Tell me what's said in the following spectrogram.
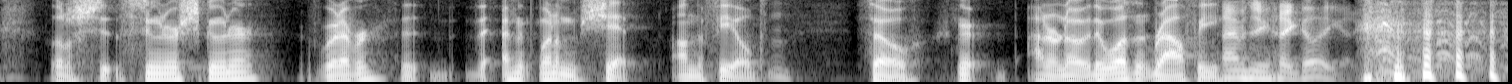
little sh- Sooner schooner, whatever. The, the, I think one of them shit on the field. Hmm. So I don't know. There wasn't Ralphie. Times you gotta go, you gotta go.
